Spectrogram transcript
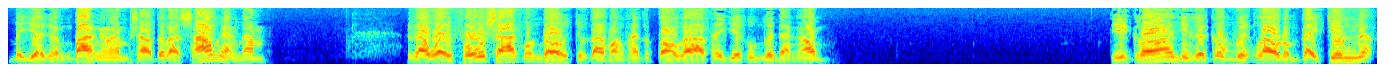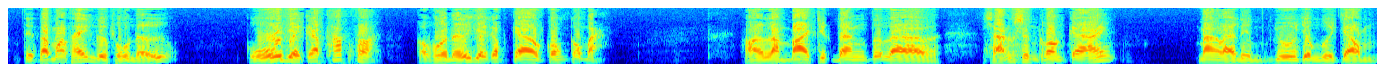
Bây giờ gần ba ngàn năm sau, tức là sáu ngàn năm. Ra ngoài phố xá của Ấn Độ, chúng ta vẫn thấy nó toàn là thế giới của người đàn ông. Chỉ có những cái công việc lao động tay chân đó thì ta mới thấy người phụ nữ của giai cấp thấp thôi. Còn phụ nữ giai cấp cao con có mặt. Họ làm ba chức năng, tức là sản sinh con cái, mang lại niềm vui cho người chồng.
